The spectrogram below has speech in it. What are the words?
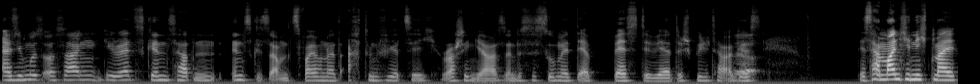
Also ich muss auch sagen, die Redskins hatten insgesamt 248 Rushing Yards und das ist somit der beste Wert des Spieltages. Ja. Das haben manche nicht mal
